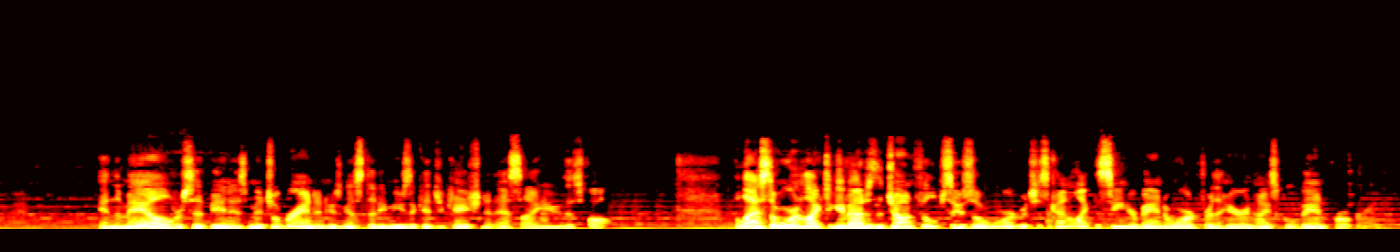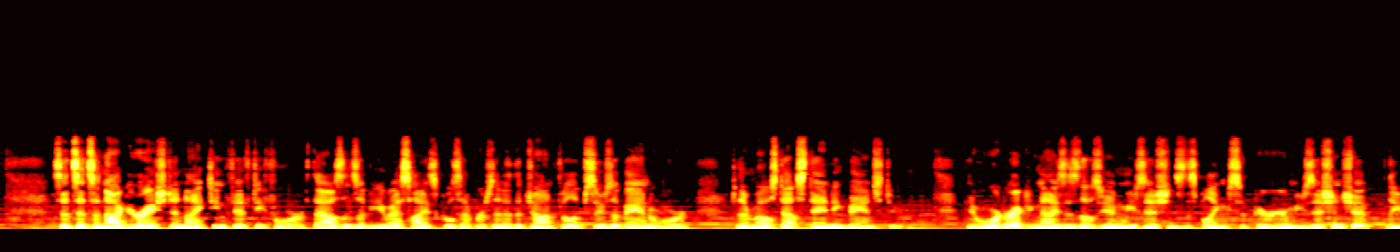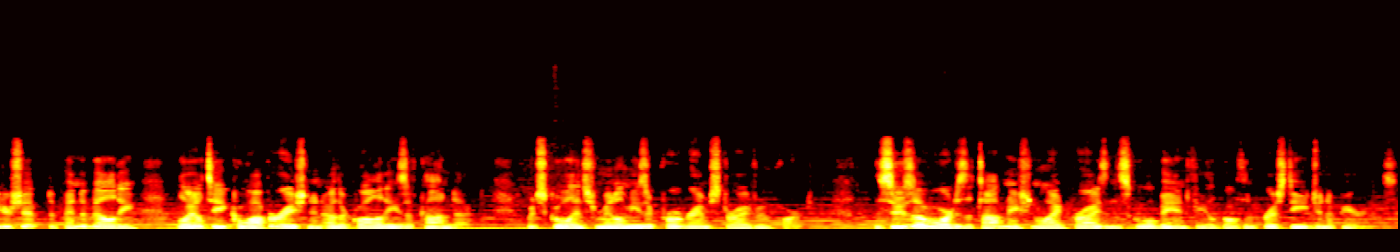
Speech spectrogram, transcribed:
and the male recipient is Mitchell Brandon, who's going to study music education at SIU this fall. The last award I'd like to give out is the John Philip Sousa Award, which is kind of like the Senior Band Award for the Herrin High School Band Program. Since its inauguration in 1954, thousands of U.S. high schools have presented the John Philip Sousa Band Award to their most outstanding band student. The award recognizes those young musicians displaying superior musicianship, leadership, dependability, loyalty, cooperation, and other qualities of conduct, which school instrumental music programs strive to impart. The Sousa Award is the top nationwide prize in the school band field, both in prestige and appearance.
